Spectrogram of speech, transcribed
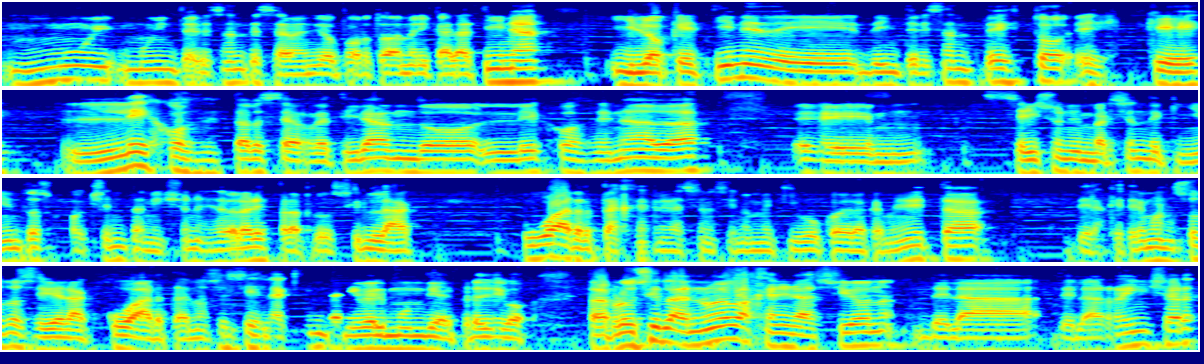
muy, muy interesante, se ha vendido por toda América Latina. Y lo que tiene de, interesante esto es que, lejos de estarse retirando, lejos de nada, se hizo una inversión de 580 millones de dólares para producir la cuarta generación, si no me equivoco, de la camioneta. De las que tenemos nosotros sería la cuarta, no sé si es la quinta a nivel mundial, pero digo, para producir la nueva generación de la, de la Ranger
